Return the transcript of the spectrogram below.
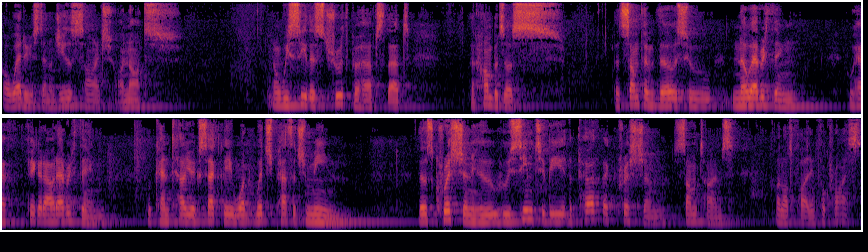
or where do you stand, on Jesus' side or not? And we see this truth perhaps that, that humbles us that sometimes those who know everything, who have figured out everything, who can tell you exactly what which passage mean, those Christians who, who seem to be the perfect Christian sometimes are not fighting for Christ.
